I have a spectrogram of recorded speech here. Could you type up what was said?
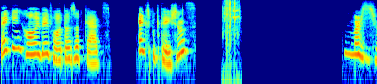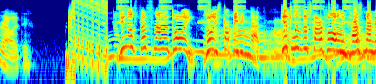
Taking holiday photos of cats. Expectations versus reality. Jingles, that's not a toy! Zoe, stop eating that! Kid, leave the scarf alone, it has none.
